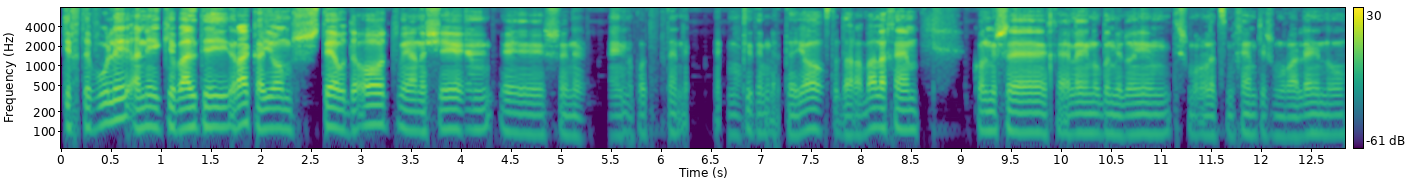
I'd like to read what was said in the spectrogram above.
תכתבו לי, אני קיבלתי רק היום שתי הודעות מאנשים אה, בפודקאסט, עשיתם את היום, תודה רבה לכם. כל מי שחיילינו במילואים, תשמרו על עצמכם, תשמרו עלינו,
